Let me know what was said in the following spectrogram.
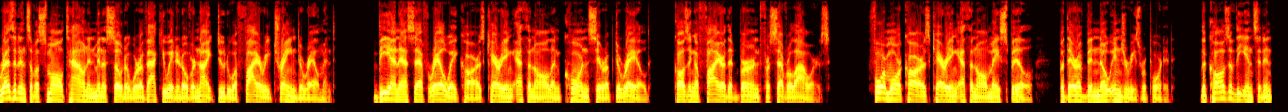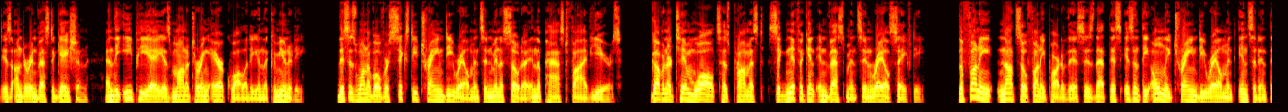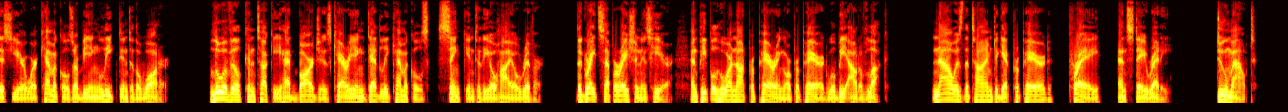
Residents of a small town in Minnesota were evacuated overnight due to a fiery train derailment. BNSF railway cars carrying ethanol and corn syrup derailed, causing a fire that burned for several hours. Four more cars carrying ethanol may spill, but there have been no injuries reported. The cause of the incident is under investigation, and the EPA is monitoring air quality in the community. This is one of over 60 train derailments in Minnesota in the past five years. Governor Tim Walz has promised significant investments in rail safety. The funny, not so funny part of this is that this isn't the only train derailment incident this year where chemicals are being leaked into the water. Louisville, Kentucky had barges carrying deadly chemicals sink into the Ohio River. The Great Separation is here, and people who are not preparing or prepared will be out of luck. Now is the time to get prepared, pray, and stay ready. Doom out.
